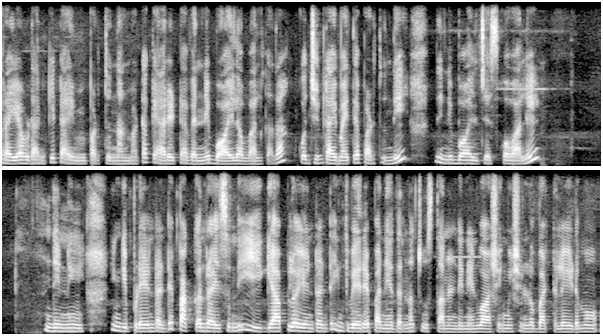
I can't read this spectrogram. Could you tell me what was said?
ఫ్రై అవ్వడానికి టైం పడుతుంది అనమాట క్యారెట్ అవన్నీ బాయిల్ అవ్వాలి కదా. కొంచెం టైం అయితే పడుతుంది. దీన్ని బాయిల్ చేసుకోవాలి. దీన్ని ఇంక ఇప్పుడు ఏంటంటే పక్కన రైస్ ఉంది. ఈ గ్యాప్లో ఏంటంటే ఇంక వేరే పని ఏదన్నా చూస్తానండి నేను. వాషింగ్ మిషన్లో బట్టలు వేయడము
